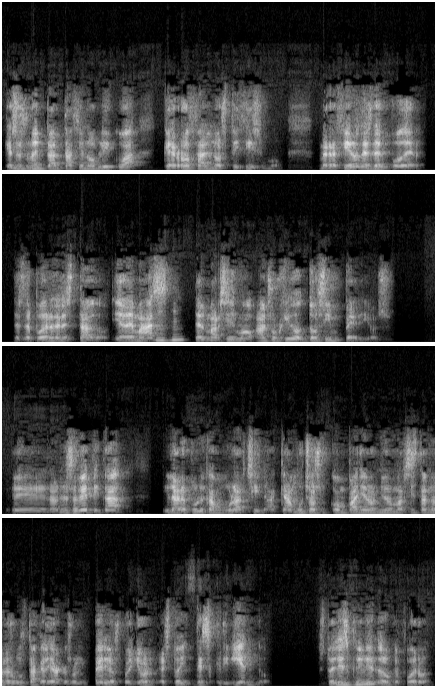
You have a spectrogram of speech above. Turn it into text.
que eso es una implantación oblicua que roza el gnosticismo. Me refiero desde el poder, desde el poder del Estado. Y además, del marxismo han surgido dos imperios, eh, la Unión Soviética y la República Popular China, que a muchos compañeros míos marxistas no les gusta que digan que son imperios, pues yo estoy describiendo, estoy describiendo lo que fueron,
